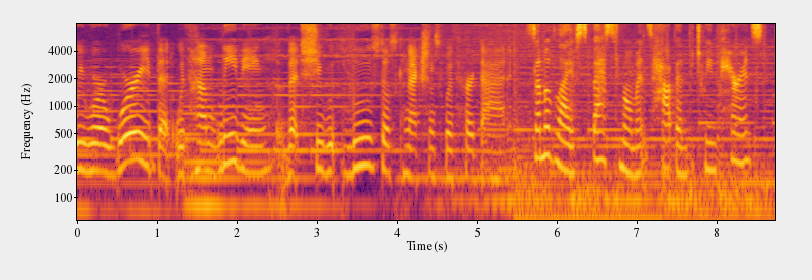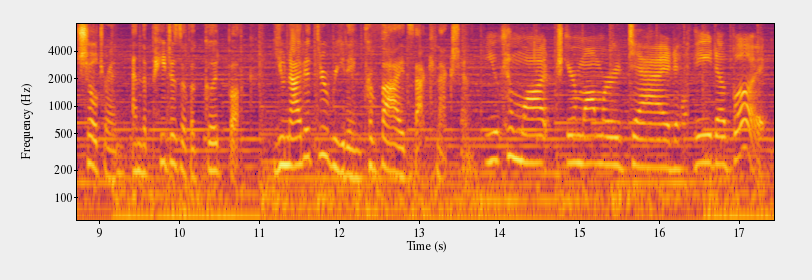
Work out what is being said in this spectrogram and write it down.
We were worried that with him leaving that she would lose those connections with her dad. Some of life's best moments happen between parents, children, and the pages of a good book. United Through Reading provides that connection. You can watch your mom or dad read a book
